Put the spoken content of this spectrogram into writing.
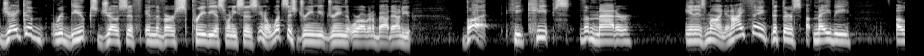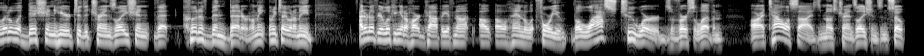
Jacob rebukes Joseph in the verse previous when he says, You know, what's this dream you've dreamed that we're all going to bow down to you? But he keeps the matter in his mind. And I think that there's maybe a little addition here to the translation that could have been better. Let me let me tell you what I mean. I don't know if you're looking at a hard copy. If not, I'll, I'll handle it for you. The last two words of verse 11 are italicized in most translations, and so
